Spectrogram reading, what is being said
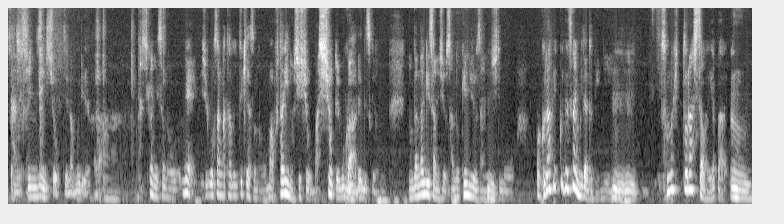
その新人賞っていうのは無理だから。確かにそのね、石郷さんが辿ってきたその、まあ、二人の師匠、まあ、師匠という僕はあれですけども、野田凪さんにしろ、佐野健次郎さんにしても、まあ、グラフィックデザイン見たときに、うん。その人らしさはやっぱ、うん。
